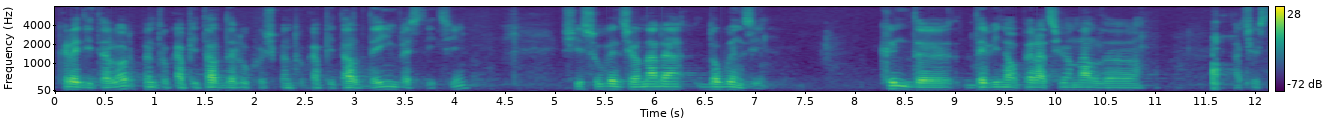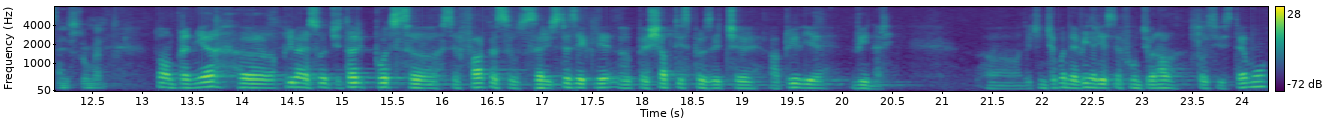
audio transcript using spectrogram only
creditelor pentru capital de lucru și pentru capital de investiții și subvenționarea dobânzii. Când uh, devine operațional uh, acest instrument? Domnul premier, primele solicitări pot să se facă, să se înregistreze pe 17 aprilie, vineri. Deci începând de vineri este funcțional tot sistemul.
